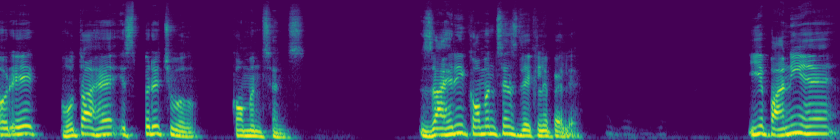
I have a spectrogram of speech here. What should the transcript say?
और एक होता है स्पिरिचुअल कॉमन सेंस ज़ाहरी कॉमन सेंस देख लें पहले। ये पानी है,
